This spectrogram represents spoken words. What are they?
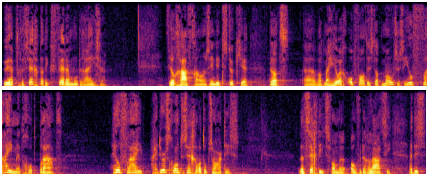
U hebt gezegd dat ik verder moet reizen. Het is heel gaaf trouwens in dit stukje dat uh, wat mij heel erg opvalt is dat Mozes heel vrij met God praat. Heel vrij. Hij durft gewoon te zeggen wat op zijn hart is. Dat zegt iets van de, over de relatie. Het is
